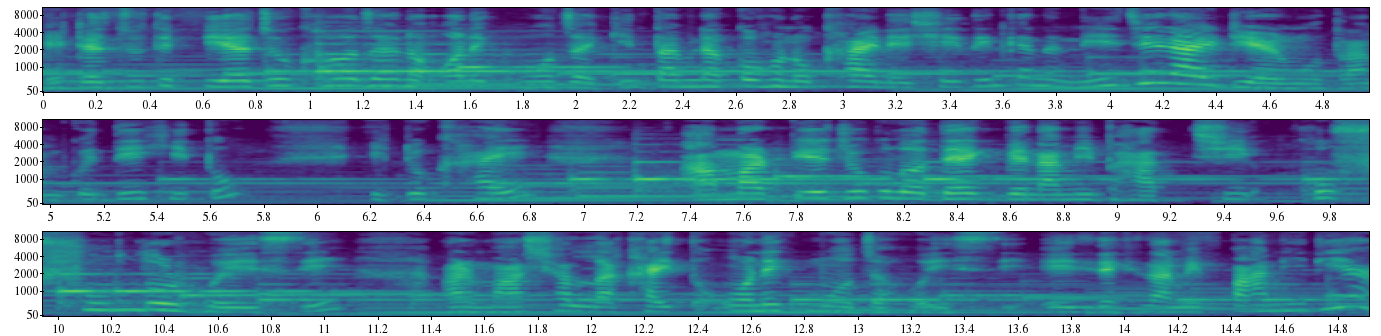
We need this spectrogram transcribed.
এটা যদি পেঁয়াজও খাওয়া যায় না, অনেক মজা। কিন্তু আমি না কখনো খাই নাই। সেদিন কেন নিজের আইডিয়ার মতো, আমি দেখি তো একটু খাই। আমার পেঁয়াজগুলো দেখবেন আমি ভাবছি খুব সুন্দর হয়েছে। আর মাশাল্লাহ খাইতে অনেক মজা হয়েছে। এই দেখেন আমি পানি দিয়া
